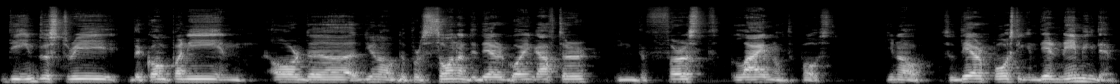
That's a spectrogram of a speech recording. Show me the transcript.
the industry the company and or the you know the persona that they are going after in the first line of the post you know so they are posting and they're naming them.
